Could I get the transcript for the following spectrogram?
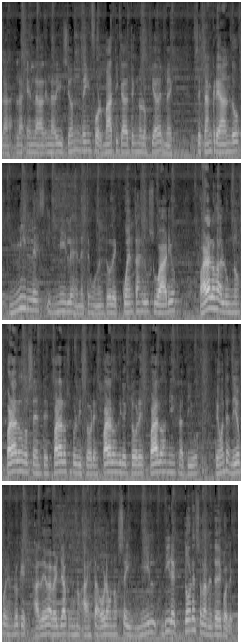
la- la- en, la, en la división de informática, de tecnología del MEC, se están creando miles y miles en este momento de cuentas de usuario para los alumnos, para los docentes, para los supervisores, para los directores, para los administrativos. Tengo entendido, por ejemplo, que debe haber ya uno, a esta hora unos 6.000 directores solamente de colegios.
